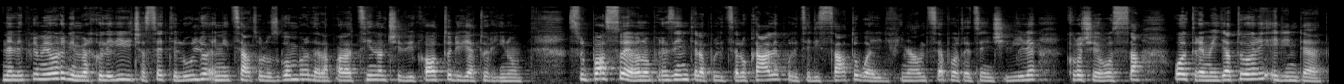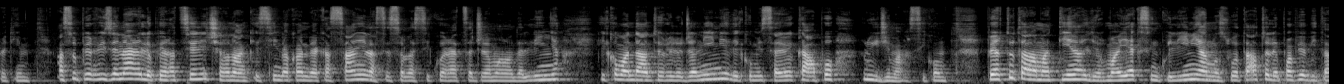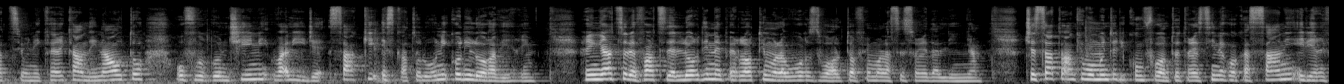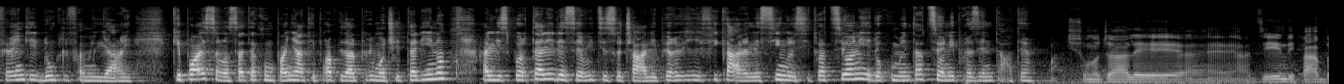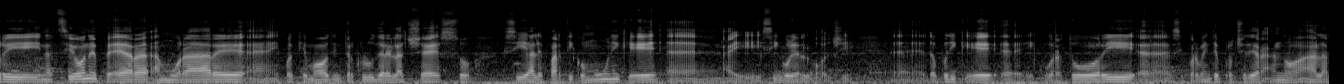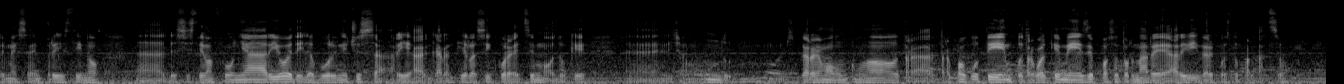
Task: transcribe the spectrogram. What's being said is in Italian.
Nelle prime ore di mercoledì 17 luglio è iniziato lo sgombero della palazzina al Civicotto di Via Torino. Sul posto erano presenti la Polizia Locale, Polizia di Stato, Guardia di Finanza, Protezione Civile, Croce Rossa, oltre ai mediatori ed interpreti. A supervisionare le operazioni c'erano anche il sindaco Andrea Cassani, l'assessore alla sicurezza Germano Dalligna, il comandante Aurelio Giannini ed il commissario capo Luigi Marsico. Per tutta la mattina gli ormai ex inquilini hanno svuotato le proprie abitazioni caricando in auto o furgoncini valigie, sacchi e scatoloni con i loro averi. Ringrazio le forze dell'ordine per l'ottimo lavoro svolto, affermò l'assessore Dalligna. C'è stato anche un momento di confronto tra il sindaco Cassani ed i referenti dei nuclei familiari, che poi sono stati accompagnati proprio dal primo cittadino agli sportelli dei servizi sociali per verificare le singole situazioni e documentazioni presentate. Ci sono già le eh, aziende, i fabbri in azione per ammurare, eh, in qualche modo intercludere l'accesso sia alle parti comuni che eh, ai singoli alloggi. Eh, dopodiché eh, i curatori eh, sicuramente procederanno alla rimessa in pristino del sistema fognario e dei lavori necessari a garantire la sicurezza in modo che diciamo, un, speriamo tra, tra poco tempo, tra qualche mese, possa tornare a rivivere questo palazzo.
